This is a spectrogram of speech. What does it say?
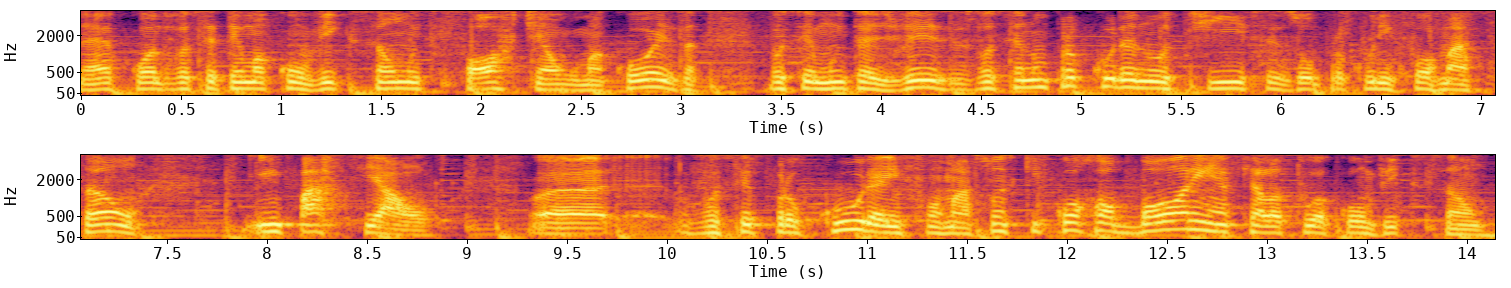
Né? Quando você tem uma convicção muito forte em alguma coisa, você muitas vezes você não procura notícias ou procura informação imparcial. Uh, você procura informações que corroborem aquela tua convicção.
